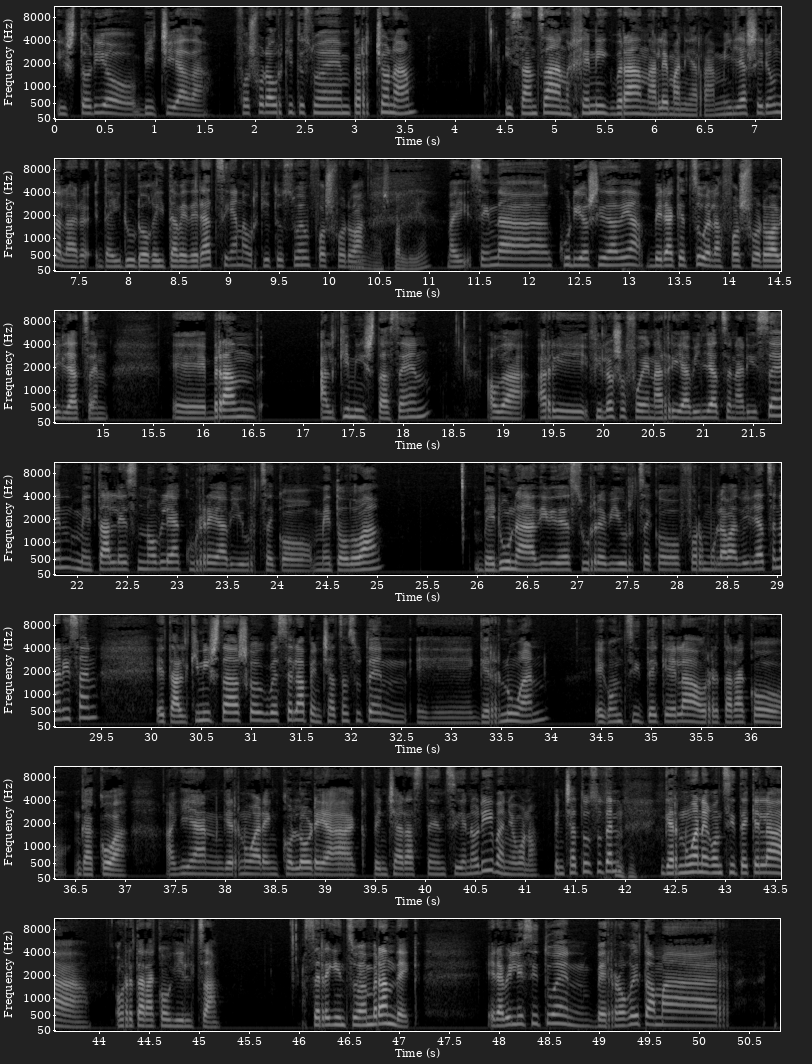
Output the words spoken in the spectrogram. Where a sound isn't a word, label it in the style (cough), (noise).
historio bitxia da. Fosforo aurkitu zuen pertsona, izan zan Genik Brand Alemaniarra. Mila seireun da iruro geita bederatzean aurkitu zuen fosforoa. Mm, espaldi, eh? Bai, zein da kuriosidadea, beraketzuela fosforoa bilatzen. E, brand alkimista zen, hau da, harri filosofoen harria bilatzen ari zen, metalez nobleak urrea bihurtzeko metodoa, beruna adibidez urre bihurtzeko formula bat bilatzen ari zen, eta alkimista askok bezala pentsatzen zuten e, gernuan, egon zitekeela horretarako gakoa. Agian gernuaren koloreak pentsarazten zien hori, baina bueno, pentsatu zuten (laughs) gernuan egon zitekela horretarako giltza. Zer egin zuen brandek? Erabili zituen berrogeta mar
